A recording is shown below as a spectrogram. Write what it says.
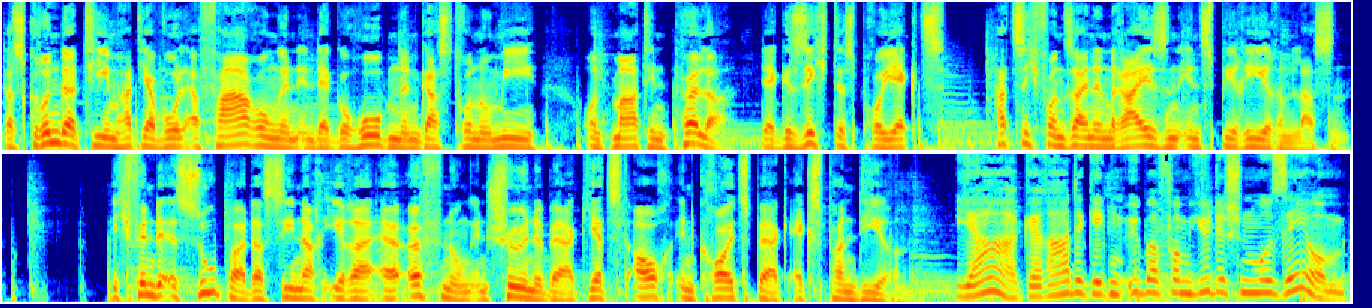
Das Gründerteam hat ja wohl Erfahrungen in der gehobenen Gastronomie und Martin Pöller, der Gesicht des Projekts, hat sich von seinen Reisen inspirieren lassen. Ich finde es super, dass Sie nach Ihrer Eröffnung in Schöneberg jetzt auch in Kreuzberg expandieren. Ja, gerade gegenüber vom Jüdischen Museum.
